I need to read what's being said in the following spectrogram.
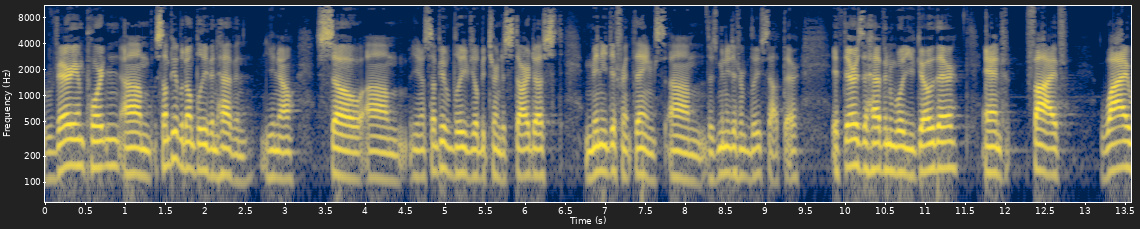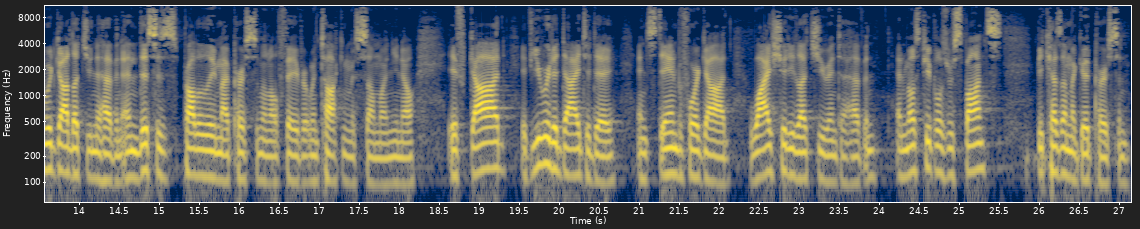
Very important. Um, some people don't believe in heaven, you know. So, um, you know, some people believe you'll be turned to stardust. Many different things. Um, there's many different beliefs out there. If there is a heaven, will you go there? And five, why would God let you into heaven? And this is probably my personal favorite when talking with someone, you know. If God, if you were to die today and stand before God, why should He let you into heaven? And most people's response, because I'm a good person.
